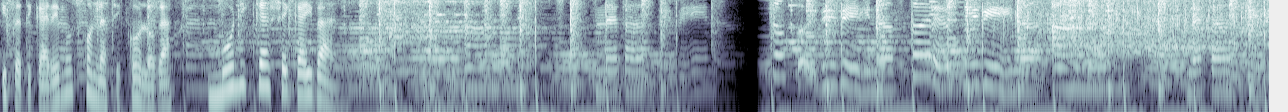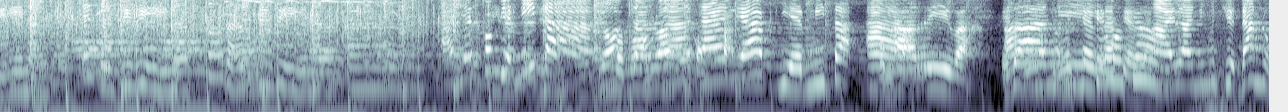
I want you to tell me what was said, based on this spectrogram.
y platicaremos con la psicóloga Mónica Shekaibán. Piernita! Yo ya lo hago con Natalia, piernita a- Arriba. Dani, Muchas qué gracias. emoción. Dani. Ay, Dani, mucho- Danu.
